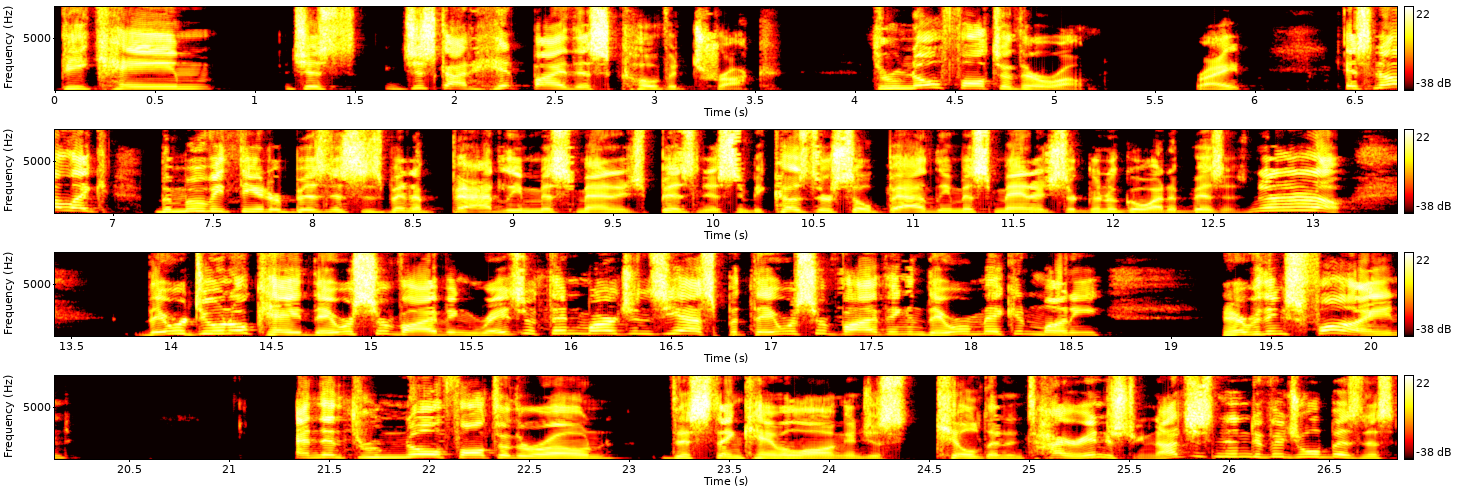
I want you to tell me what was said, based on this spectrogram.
became just just got hit by this COVID truck through no fault of their own, right? It's not like the movie theater business has been a badly mismanaged business, and because they're so badly mismanaged, they're going to go out of business. No, no, no. They were doing okay. They were surviving. Razor thin margins, yes, but they were surviving and they were making money, and everything's fine. And then through no fault of their own, this thing came along and just killed an entire industry, not just an individual business,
